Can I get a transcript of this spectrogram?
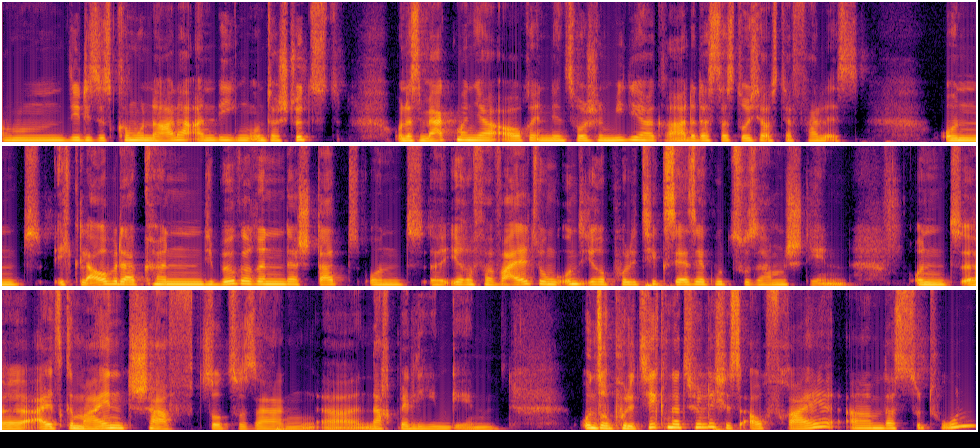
ähm, die dieses kommunale Anliegen unterstützt. Und das merkt man ja auch in den Social Media gerade, dass das durchaus der Fall ist. Und ich glaube, da können die Bürgerinnen der Stadt und äh, ihre Verwaltung und ihre Politik sehr, sehr gut zusammenstehen und äh, als Gemeinschaft sozusagen äh, nach Berlin gehen. Unsere Politik natürlich ist auch frei, ähm, das zu tun.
